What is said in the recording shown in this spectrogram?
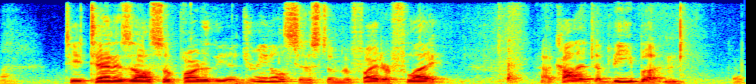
Nice. T10 is also part of the adrenal system, the fight or flight. I call it the B button. Okay.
